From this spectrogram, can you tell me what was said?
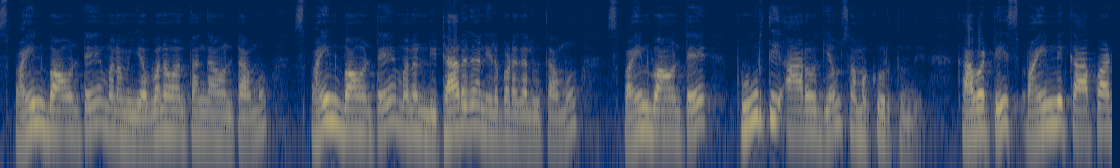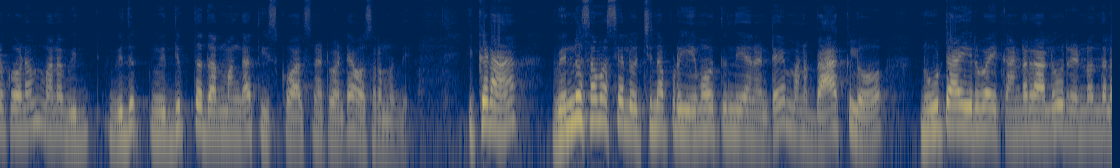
స్పైన్ బాగుంటే మనం యవ్వనవంతంగా ఉంటాము. స్పైన్ బాగుంటే మనం నిటారుగా నిలబడగలుగుతాము. స్పైన్ బాగుంటే పూర్తి ఆరోగ్యం సమకూరుతుంది. కాబట్టి స్పైన్ని కాపాడుకోవడం మన విద్ విద్యు విద్యుక్త ధర్మంగా తీసుకోవాల్సినటువంటి అవసరం ఉంది. ఇక్కడ వెన్ను సమస్యలు వచ్చినప్పుడు ఏమవుతుంది అని అంటే మన బ్యాక్లో నూట ఇరవై కండరాలు రెండు వందల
